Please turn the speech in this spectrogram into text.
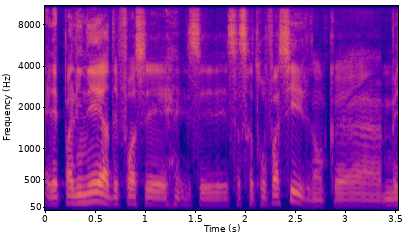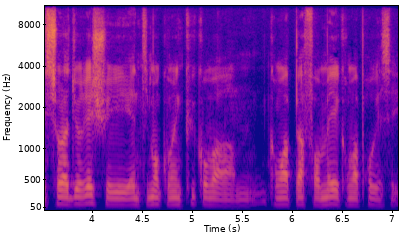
elle est pas linéaire. Des fois, c'est, ça serait trop facile. Donc, euh, mais sur la durée, je suis intimement convaincu qu'on va, qu'on va performer et qu'on va progresser.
